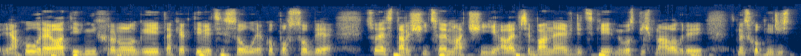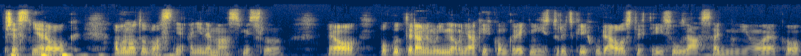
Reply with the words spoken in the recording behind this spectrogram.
nějakou relativní chronologii, tak jak ty věci jsou jako po sobě. Co je starší, co je mladší, ale třeba ne vždycky, nebo spíš málo kdy jsme schopni říct přesně rok. A ono to vlastně ani nemá smysl. Jo? Pokud teda nemluvíme o nějakých konkrétních historických událostech, které jsou zásadní, jo? jako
